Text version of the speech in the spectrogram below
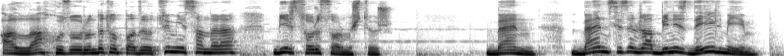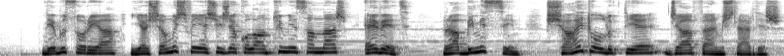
Allah huzurunda topladığı tüm insanlara bir soru sormuştur. Ben, ben sizin Rabbiniz değil miyim? Ve bu soruya yaşamış ve yaşayacak olan tüm insanlar evet Rabbimizsin şahit olduk diye cevap vermişlerdir.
